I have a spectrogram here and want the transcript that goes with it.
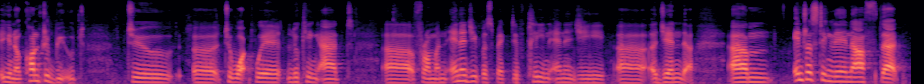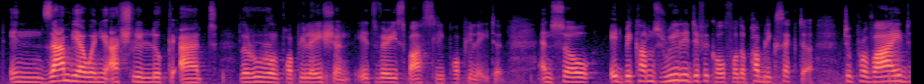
you know, contribute to, uh, to what we're looking at uh, from an energy perspective, clean energy uh, agenda. Um, interestingly enough, that in Zambia, when you actually look at the rural population, it's very sparsely populated. And so it becomes really difficult for the public sector to provide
